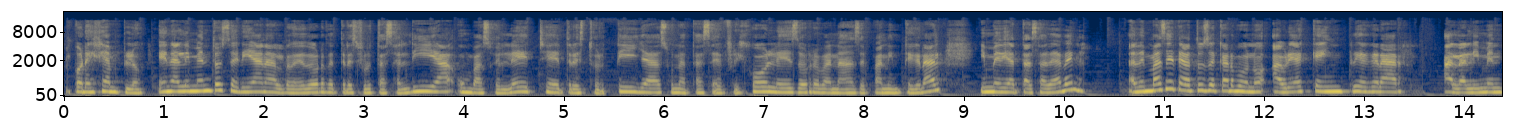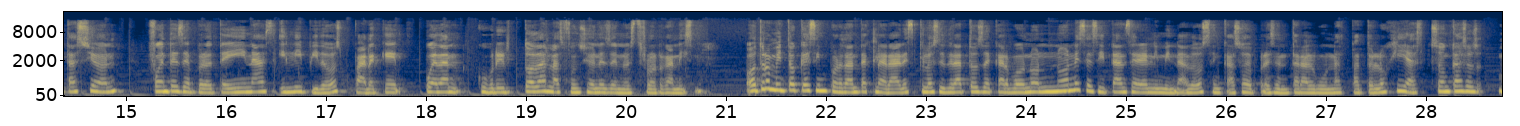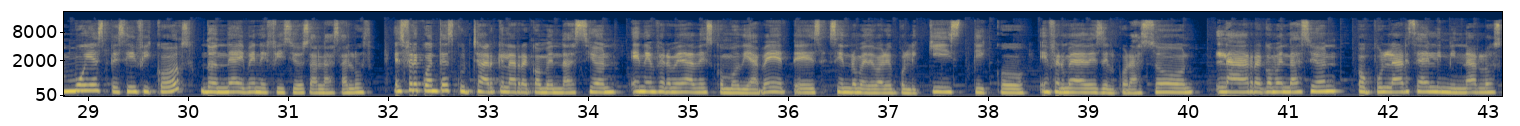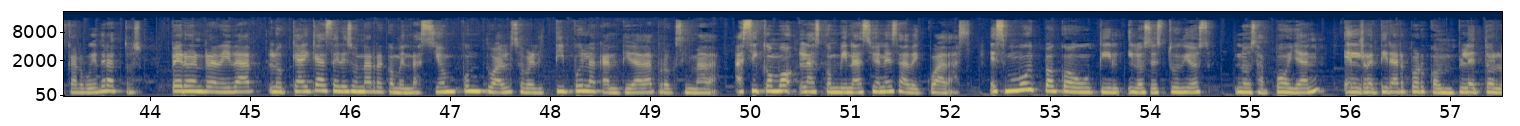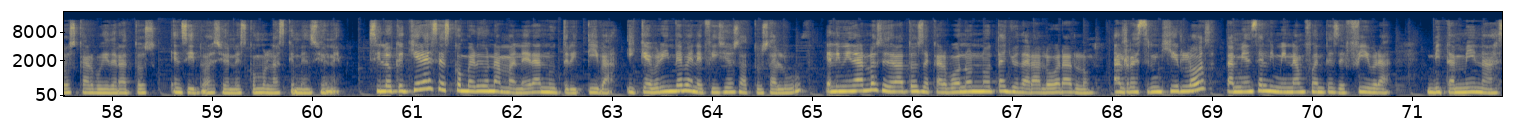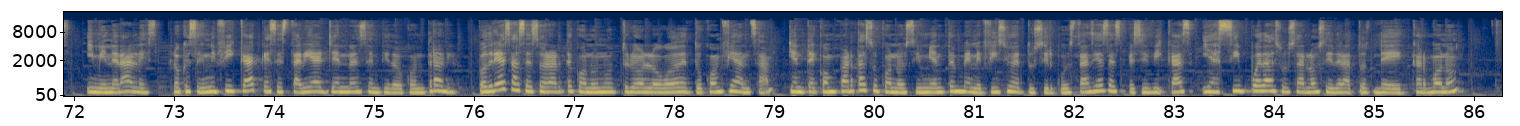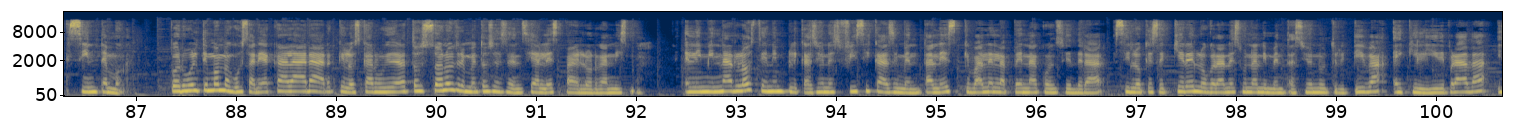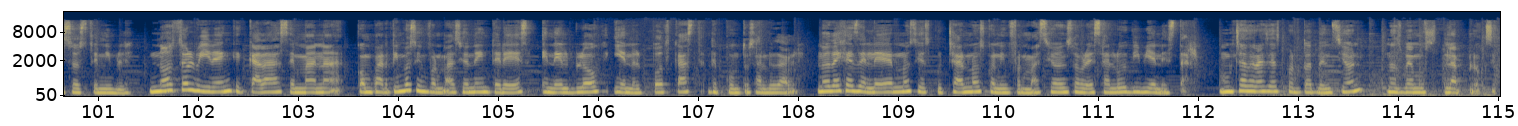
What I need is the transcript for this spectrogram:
Por ejemplo, en alimentos serían alrededor de tres frutas al día, un vaso de leche, tres tortillas, una taza de frijoles, dos rebanadas de pan integral y media taza de avena. Además de hidratos de carbono, habría que integrar a la alimentación fuentes de proteínas y lípidos para que puedan cubrir todas las funciones de nuestro organismo. Otro mito que es importante aclarar es que los hidratos de carbono no necesitan ser eliminados en caso de presentar algunas patologías. Son casos muy específicos donde hay beneficios a la salud. Es frecuente escuchar que la recomendación en enfermedades como diabetes, síndrome de ovario poliquístico, enfermedades del corazón, la recomendación popular sea eliminar los carbohidratos pero en realidad lo que hay que hacer es una recomendación puntual sobre el tipo y la cantidad aproximada, así como las combinaciones adecuadas. Es muy poco útil y los estudios nos apoyan el retirar por completo los carbohidratos en situaciones como las que mencioné. Si lo que quieres es comer de una manera nutritiva y que brinde beneficios a tu salud, eliminar los hidratos de carbono no te ayudará a lograrlo. Al restringirlos, también se eliminan fuentes de fibra, vitaminas y minerales, lo que significa que se estaría yendo en sentido contrario. Podrías asesorarte con un nutriólogo de tu confianza, quien te comparta su conocimiento en beneficio de tus circunstancias específicas y así puedas usar los hidratos de carbono sin temor. Por último, me gustaría aclarar que los carbohidratos son nutrimentos esenciales para el organismo. Eliminarlos tiene implicaciones físicas y mentales que vale la pena considerar si lo que se quiere lograr es una alimentación nutritiva, equilibrada y sostenible. No se olviden que cada semana compartimos información de interés en el blog y en el podcast de Punto Saludable. No dejes de leernos y escucharnos con información sobre salud y bienestar. Muchas gracias por tu atención. Nos vemos la próxima.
